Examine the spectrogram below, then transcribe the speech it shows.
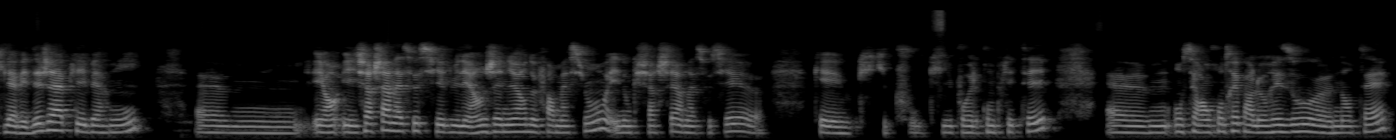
qu'il avait déjà appelé Bernie. Euh, et, il cherchait un associé. Lui, il est ingénieur de formation et donc il cherchait un associé euh, qui, pourrait le compléter. on s'est rencontrés par le réseau nantais.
